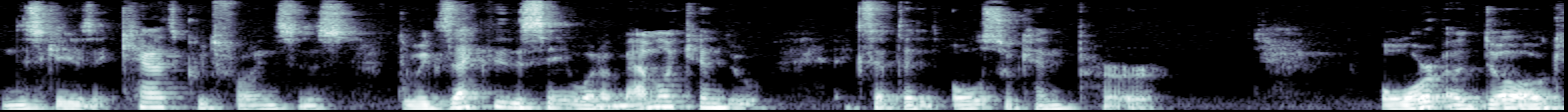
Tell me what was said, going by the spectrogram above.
In this case, a cat could, for instance, do exactly the same what a mammal can do, except that it also can purr. Or a dog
